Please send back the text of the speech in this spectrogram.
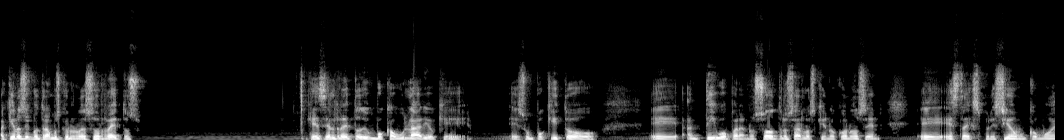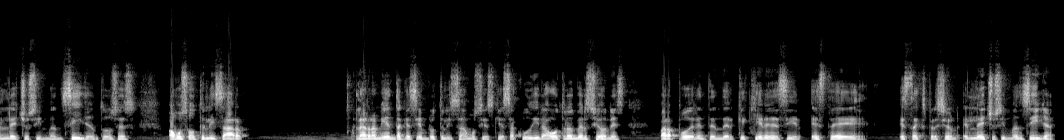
Aquí nos encontramos con uno de esos retos, que es el reto de un vocabulario que es un poquito eh, antiguo para nosotros, a los que no conocen eh, esta expresión como el lecho sin mancilla. Entonces, vamos a utilizar la herramienta que siempre utilizamos y es que es acudir a otras versiones para poder entender qué quiere decir este, esta expresión, el lecho sin mancilla,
